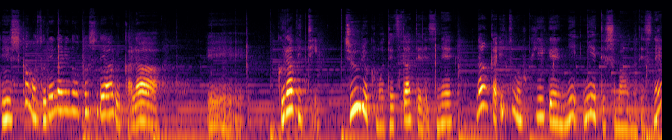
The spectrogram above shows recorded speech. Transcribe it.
でしかもそれなりのお年であるから、えー、グラビティ重力も手伝ってですねなんかいつも不機嫌に見えてしまうのですね。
